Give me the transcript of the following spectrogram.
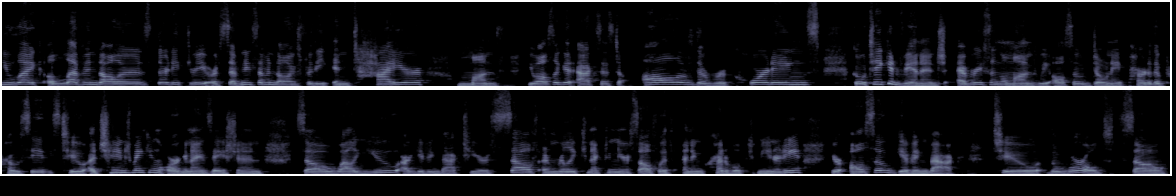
you like $11, 33, or $77 for the entire month. You also get access to all of the recordings. Go take advantage every single month. We also donate part of the proceeds to a change making organization. So while you are giving back to yourself and really connecting yourself with an incredible community, you're also giving back to the world. So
